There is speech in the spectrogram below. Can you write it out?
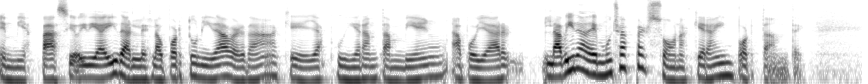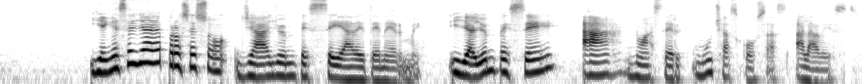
en mi espacio y de ahí darles la oportunidad, ¿verdad?, que ellas pudieran también apoyar la vida de muchas personas que eran importantes. Y en ese ya proceso ya yo empecé a detenerme y ya yo empecé a no hacer muchas cosas a la vez,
